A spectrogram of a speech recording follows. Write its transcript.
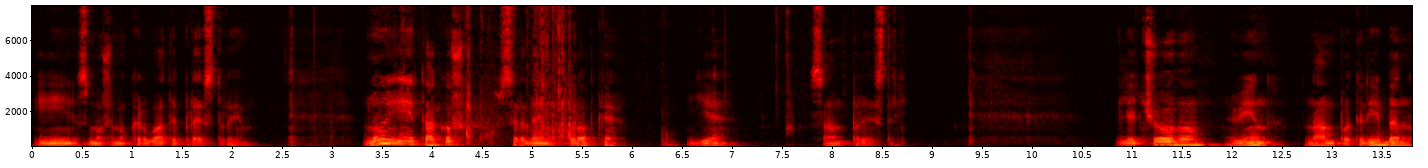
і зможемо керувати пристроєм. Ну і також всередині коробки є сам пристрій. Для чого він нам потрібен,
